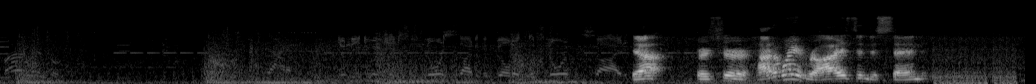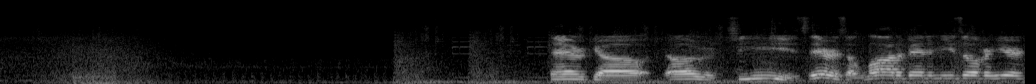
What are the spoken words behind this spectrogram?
Firing missiles. You'll need to engage the north side of the building. The north side. Yeah, for sure. How do I rise and descend? There we go. Oh, jeez. There's a lot of enemies over here.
